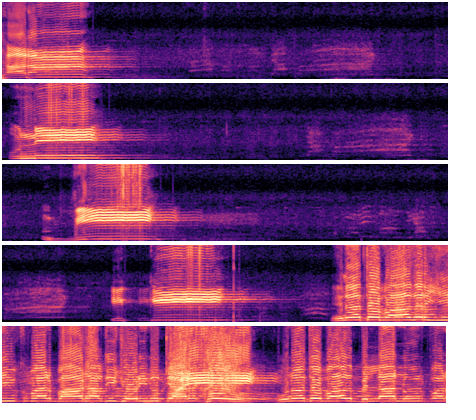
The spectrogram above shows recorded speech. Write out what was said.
अठारह। 19 20 21 ਇਹਨਾਂ ਤੋਂ ਬਾਅਦ ਰਜੀਵ ਕੁਮਾਰ ਬਾਠ ਆਪਦੀ ਜੋੜੀ ਨੂੰ ਤਿਆਰ ਰੱਖੋ। ਉਹਨਾਂ ਤੋਂ ਬਾਅਦ ਬਿੱਲਾ ਨੂਰਪੁਰ।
